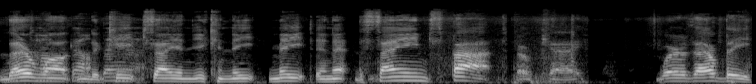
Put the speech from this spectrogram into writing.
They're talk wanting to that. keep saying you can eat meat and at the same spot, okay, where they'll be.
